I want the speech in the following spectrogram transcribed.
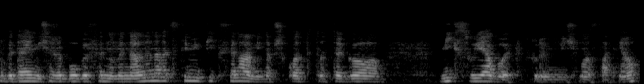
Wydaje mi się, że byłoby fenomenalne, nawet z tymi pikselami, na przykład do tego miksu jabłek, który mieliśmy ostatnio.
